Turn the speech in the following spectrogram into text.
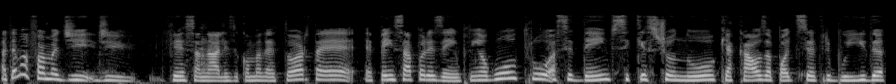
Até uma forma de, de ver essa análise como ela é torta é, é, pensar, por exemplo, em algum outro acidente se questionou que a causa pode ser atribuída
